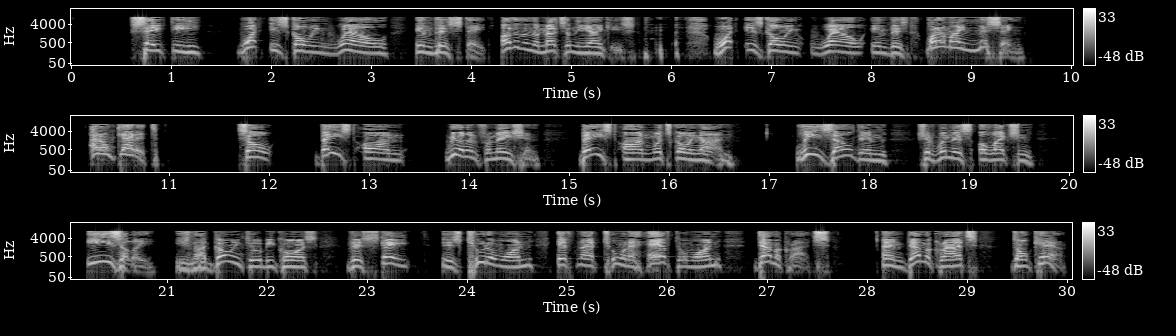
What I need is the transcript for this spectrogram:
Safety? What is going well in this state, other than the Mets and the Yankees? what is going well in this? What am I missing? I don't get it. So, based on real information, based on what's going on, Lee Zeldin should win this election easily. He's not going to because this state is two to one, if not two and a half to one, Democrats. And Democrats don't care.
